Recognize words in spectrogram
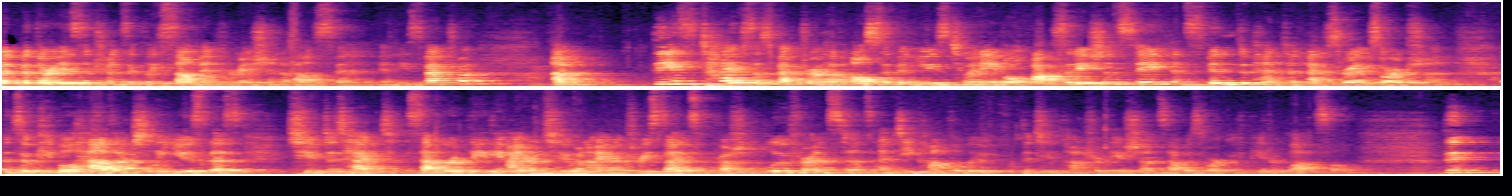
but, but there is intrinsically some information about spin in these spectra. Um, these types of spectra have also been used to enable oxidation state and spin-dependent X-ray absorption. And so people have actually used this to detect separately the iron 2 and iron 3 sites of Prussian blue, for instance, and deconvolute the two contributions. That was work of Peter Glatzel. The,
